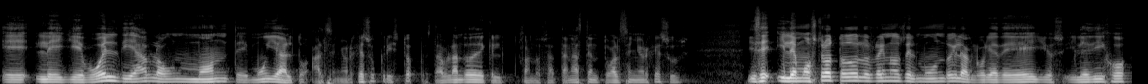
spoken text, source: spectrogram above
le llevó el diablo a un monte muy alto al Señor Jesucristo, pues está hablando de que cuando Satanás tentó al Señor Jesús, dice, y le mostró todos los reinos del mundo y la gloria de ellos, y le dijo,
